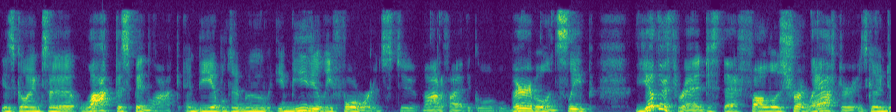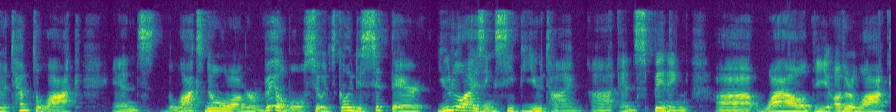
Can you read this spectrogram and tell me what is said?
is going to lock the spin lock and be able to move immediately forwards to modify the global variable and sleep. The other thread that follows shortly after is going to attempt to lock and the lock's no longer available, so it's going to sit there utilizing CPU time uh, and spinning uh, while the other lock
